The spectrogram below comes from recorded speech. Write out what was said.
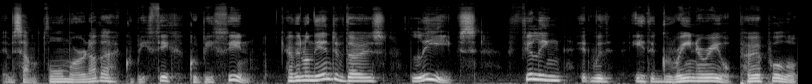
in some form or another, could be thick, could be thin. And then on the end of those, leaves, filling it with either greenery or purple or,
